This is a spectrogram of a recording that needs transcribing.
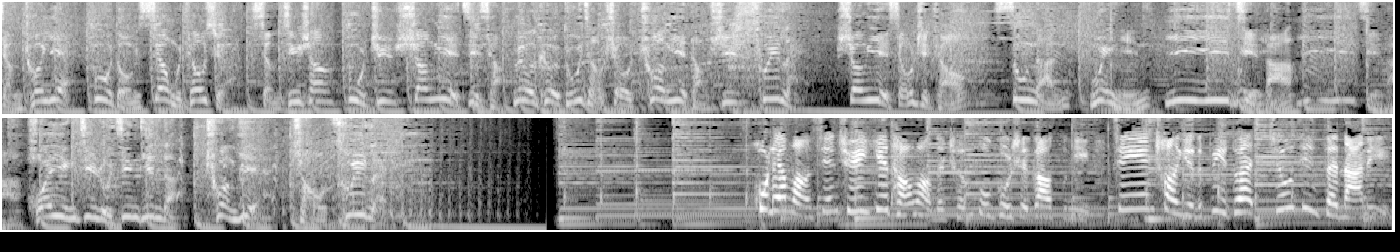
想创业不懂项目挑选，想经商不知商业技巧。乐客独角兽创业导师崔磊，商业小纸条苏南为您一一解答。一一解答，欢迎进入今天的创业找崔磊。互联网先驱叶堂网的沉浮故事，告诉你精英创业的弊端究竟在哪里。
